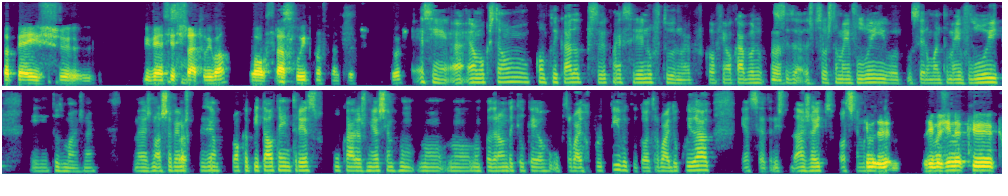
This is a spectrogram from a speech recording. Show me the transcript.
papéis, uh, vivências, será tudo igual? Ou será fluido consoante pessoas? É assim, é, é uma questão complicada de perceber como é que seria no futuro, não é? Porque ao fim e ao cabo ah. as pessoas também evoluem, o, ser humano também evolui e tudo mais, não é? Mas nós sabemos que, por exemplo, para o capital tem interesse colocar as mulheres sempre num, num, num padrão daquilo que é o, trabalho reprodutivo, aquilo que é o trabalho do cuidado, etc. Isto dá jeito ao sistema. Sim, mas imagina que, que,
